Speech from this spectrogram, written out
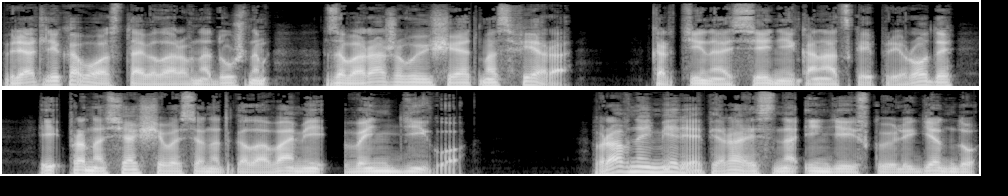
Вряд ли кого оставила равнодушным завораживающая атмосфера, картина осенней канадской природы и проносящегося над головами Вендиго. В равной мере опираясь на индейскую легенду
